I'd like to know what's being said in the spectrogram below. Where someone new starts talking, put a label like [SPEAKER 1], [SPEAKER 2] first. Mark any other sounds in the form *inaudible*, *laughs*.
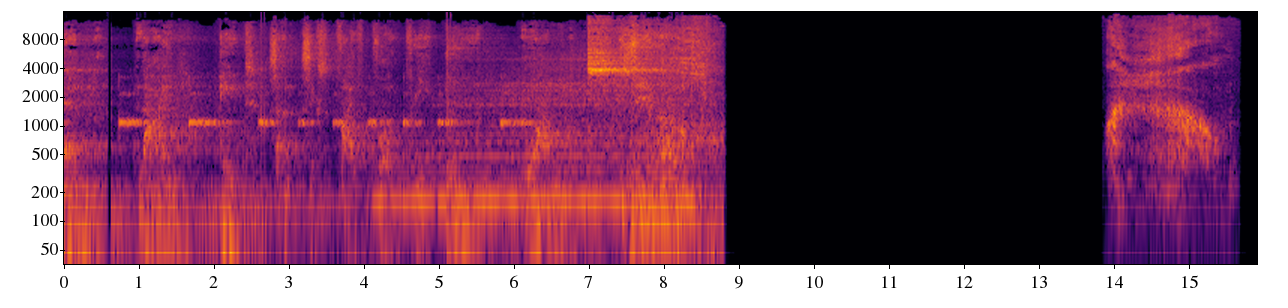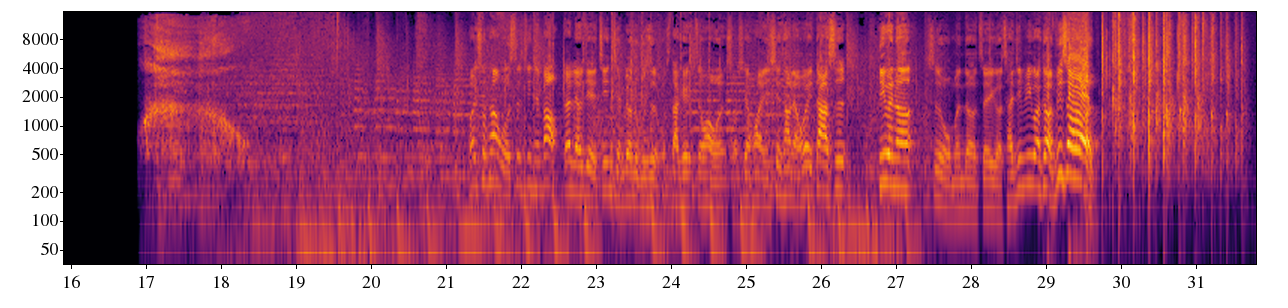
[SPEAKER 1] Ten, nine, eight, seven, six, five, four, three, two, one, zero.
[SPEAKER 2] 欢迎收看，我是金钱豹，带你了解金钱背后的故事。我是大 K 曾焕文。首先欢迎现场两位大师，第一位呢是我们的这个财经 V 怪客 Vincent，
